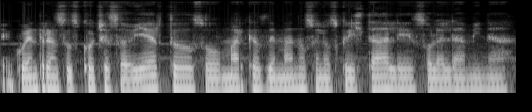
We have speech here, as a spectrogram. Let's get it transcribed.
Encuentran sus coches abiertos o marcas de manos en los cristales o la lámina.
